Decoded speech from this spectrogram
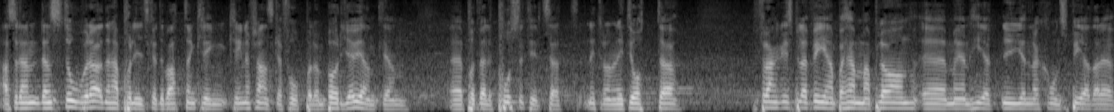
Alltså den, den, stora, den här politiska debatten kring, kring den franska fotbollen börjar ju egentligen eh, på ett väldigt positivt sätt 1998. Frankrike spelar VM på hemmaplan eh, med en helt ny generation spelare.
